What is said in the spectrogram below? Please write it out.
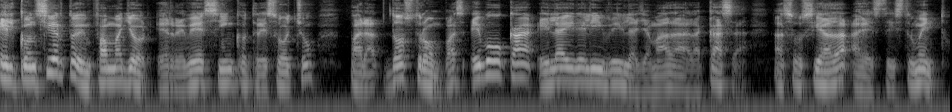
El concierto en Fa mayor RB 538 para dos trompas evoca el aire libre y la llamada a la casa, asociada a este instrumento.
